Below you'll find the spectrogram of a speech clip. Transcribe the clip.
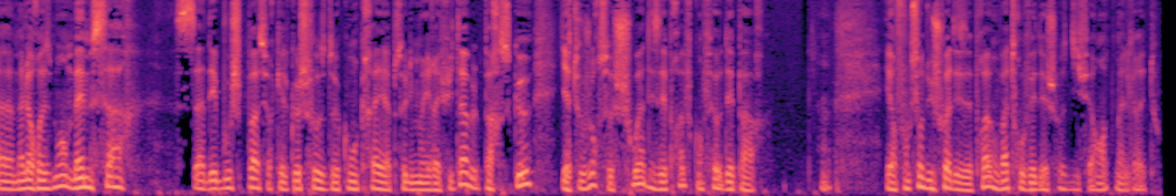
Euh, malheureusement, même ça, ça débouche pas sur quelque chose de concret absolument irréfutable parce que il y a toujours ce choix des épreuves qu'on fait au départ. Hein. Et en fonction du choix des épreuves, on va trouver des choses différentes malgré tout.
